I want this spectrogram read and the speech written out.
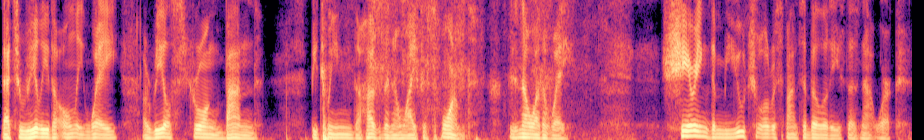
that's really the only way a real strong bond between the husband and wife is formed. There's no other way. Sharing the mutual responsibilities does not work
